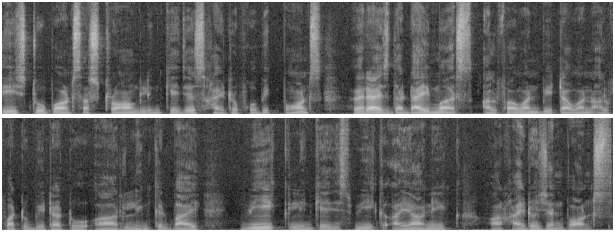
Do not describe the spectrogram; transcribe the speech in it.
These two bonds are strong linkages hydrophobic bonds whereas the dimers alpha 1 beta 1 alpha 2 beta 2 are linked by weak linkages weak ionic or hydrogen bonds.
